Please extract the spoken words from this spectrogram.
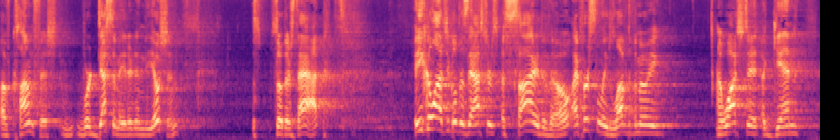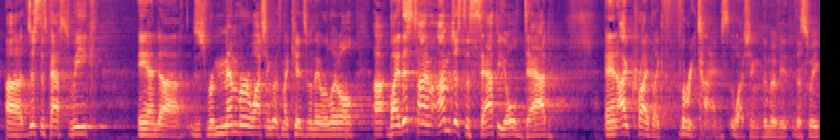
of clownfish were decimated in the ocean. So there's that. Ecological disasters aside, though, I personally loved the movie. I watched it again uh, just this past week and uh, just remember watching it with my kids when they were little. Uh, by this time, I'm just a sappy old dad, and I cried like three times watching the movie this week.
